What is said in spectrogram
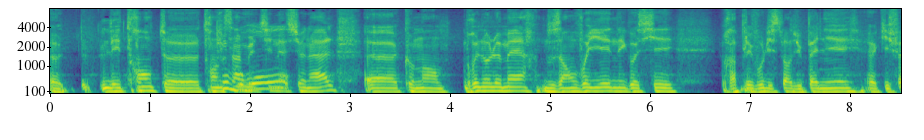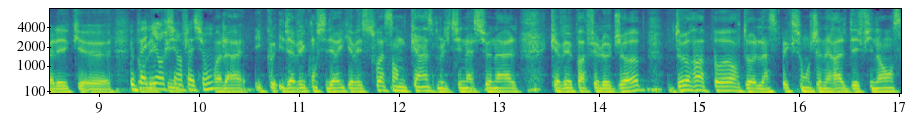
euh, les 30, euh, 35 Plus gros. multinationales. Euh, comment Bruno Le Maire nous a envoyé négocier. Rappelez-vous l'histoire du panier euh, qu'il fallait que Le panier anti-inflation. Voilà, il, il avait considéré qu'il y avait 75 multinationales qui n'avaient pas fait le job. Deux rapports de l'inspection générale des finances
